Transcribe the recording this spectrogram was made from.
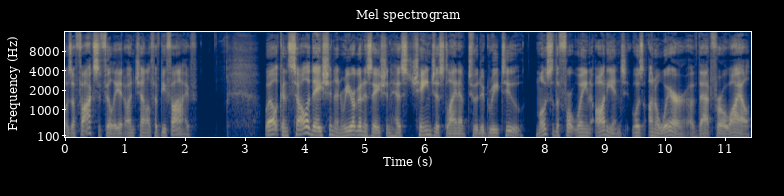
was a Fox affiliate on channel 55. Well, consolidation and reorganization has changed this lineup to a degree too. Most of the Fort Wayne audience was unaware of that for a while,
